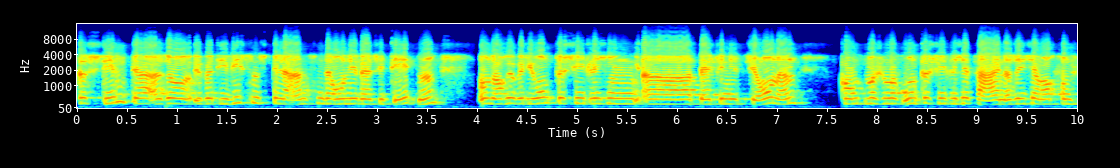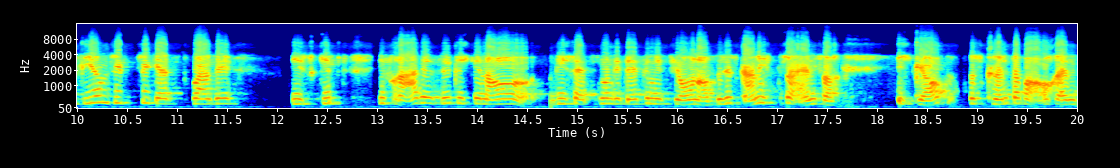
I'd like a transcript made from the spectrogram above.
das stimmt ja, also über die Wissensbilanzen der Universitäten und auch über die unterschiedlichen äh, Definitionen kommt man schon auf unterschiedliche Zahlen. Also ich habe auch von 74 jetzt quasi, die es gibt. Die Frage ist wirklich genau, wie setzt man die Definition auf? Das ist gar nicht so einfach. Ich glaube, das könnte aber auch ein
